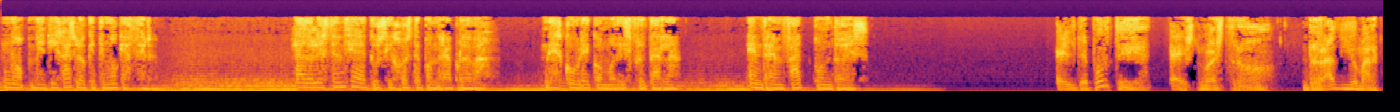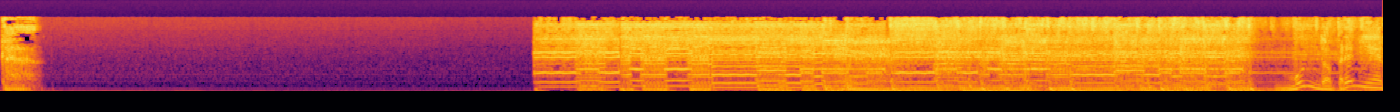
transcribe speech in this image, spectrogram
No me digas lo que tengo que hacer. La adolescencia de tus hijos te pondrá a prueba. Descubre cómo disfrutarla. Entra en fat.es. El deporte es nuestro. Radio Marca. Mundo Premier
